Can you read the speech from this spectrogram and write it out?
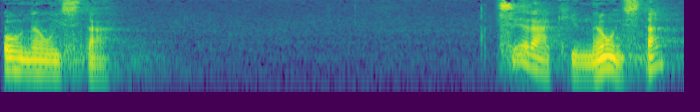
Ou não está? Será que não está?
